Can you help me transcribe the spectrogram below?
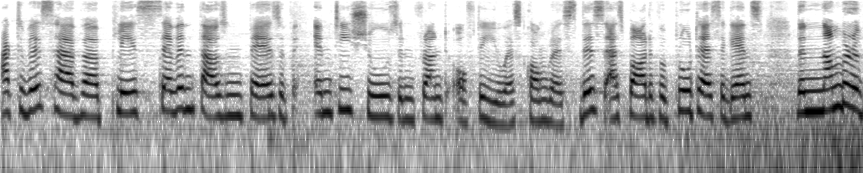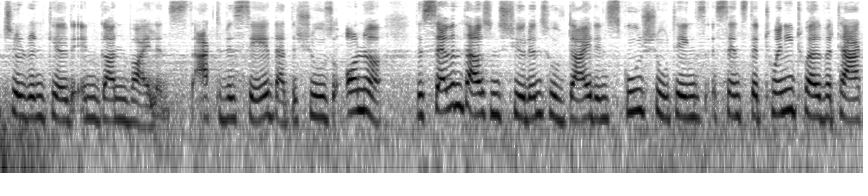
Activists have uh, placed 7,000 pairs of empty shoes in front of the US Congress. This as part of a protest against the number of children killed in gun violence. Activists say that the shoes honor the 7,000 students who've died in school shootings since the 2012 attack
